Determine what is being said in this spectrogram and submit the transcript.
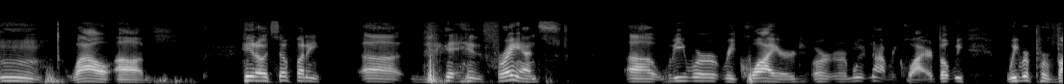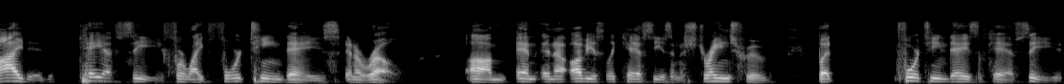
Mm, wow. Um, you know, it's so funny. Uh, in France, uh, we were required, or, or not required, but we we were provided KFC for like 14 days in a row. Um, and and obviously KFC isn't a strange food, but 14 days of KFC,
